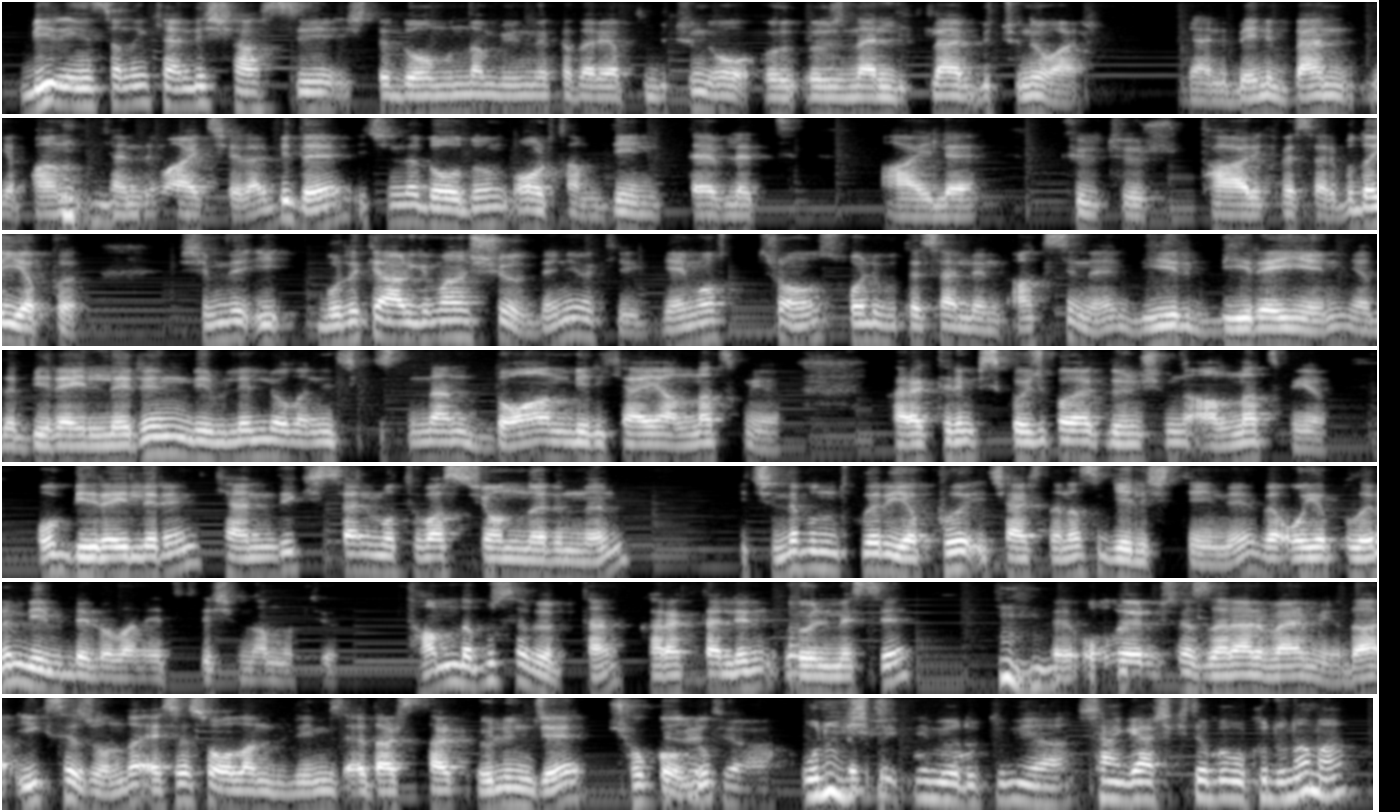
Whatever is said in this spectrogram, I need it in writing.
Bir insanın kendi şahsi işte doğumundan büyüğüne kadar yaptığı bütün o öznellikler bütünü var. Yani beni ben yapan kendime ait şeyler. Bir de içinde doğduğum ortam, din, devlet, aile, kültür, tarih vesaire. Bu da yapı. Şimdi buradaki argüman şu. Deniyor ki Game of Thrones Hollywood eserlerinin aksine bir bireyin ya da bireylerin birbirleriyle olan ilişkisinden doğan bir hikaye anlatmıyor. Karakterin psikolojik olarak dönüşümünü anlatmıyor. O bireylerin kendi kişisel motivasyonlarının içinde bulundukları yapı içerisinde nasıl geliştiğini ve o yapıların birbirleriyle olan etkileşimini anlatıyor. Tam da bu sebepten karakterlerin ölmesi e, olay örgüsüne zarar vermiyor. Daha ilk sezonda esas olan dediğimiz Eddard Stark ölünce şok olduk. Evet ya. Onu hiç beklemiyorduk değil mi ya? Sen gerçi kitabı okudun ama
